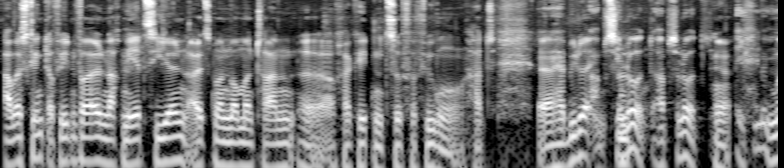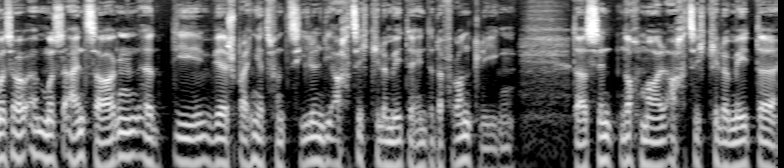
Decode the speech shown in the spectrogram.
Aber es klingt auf jeden Fall nach mehr Zielen, als man momentan äh, Raketen zur Verfügung hat. Äh, Herr Bühler. Absolut, absolut. Ja. Ich muss, muss eins sagen, äh, die, wir sprechen jetzt von Zielen, die 80 Kilometer hinter der Front liegen. Da sind nochmal 80 Kilometer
